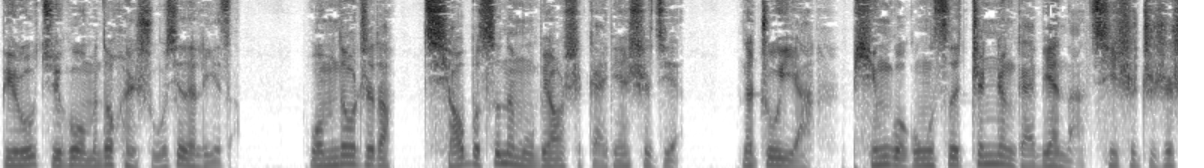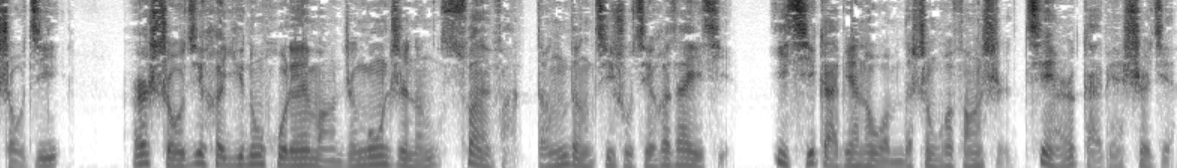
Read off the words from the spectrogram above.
比如，举个我们都很熟悉的例子，我们都知道乔布斯的目标是改变世界。那注意啊，苹果公司真正改变的其实只是手机，而手机和移动互联网、人工智能、算法等等技术结合在一起，一起改变了我们的生活方式，进而改变世界，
